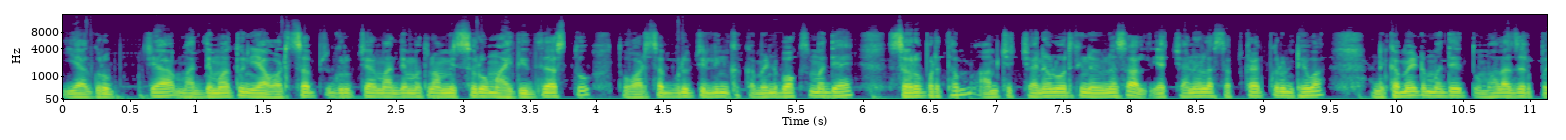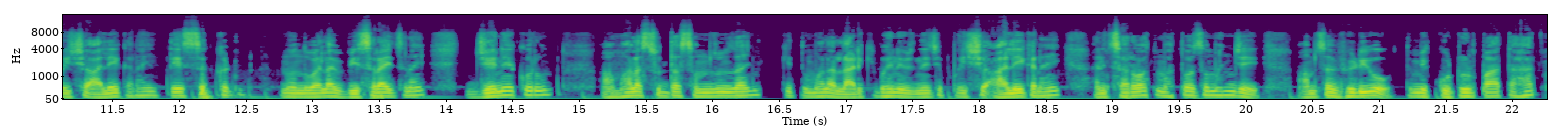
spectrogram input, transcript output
या ग्रुपच्या माध्यमातून या व्हॉट्सअप ग्रुपच्या माध्यमातून आम्ही सर्व माहिती देत असतो. तो व्हॉट्सअप ग्रुपची लिंक कमेंट बॉक्समध्ये आहे. सर्वप्रथम आमच्या चॅनलवरती नवीन असाल या चॅनलला सबस्क्राईब करून ठेवा आणि कमेंटमध्ये तुम्हाला जर पैसे आले का नाही ते सकट नोंदवायला विसरायचं नाही. जेणेकरून आम्हालासुद्धा समजून जाईल की तुम्हाला लाडकी बहीण योजनेचे पैसे आले का नाही. आणि सर्वात महत्त्वाचं म्हणजे आमचा व्हिडिओ तुम्ही कुठून पाहत आहात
